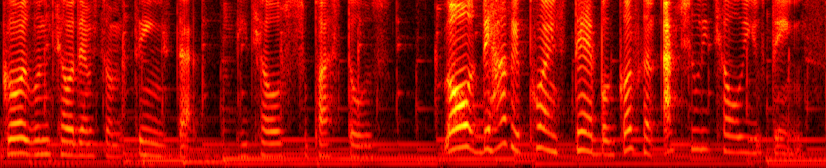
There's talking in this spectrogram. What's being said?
God won't tell them some things that He tells to pastors. Well, they have a point there, but God can actually tell you things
